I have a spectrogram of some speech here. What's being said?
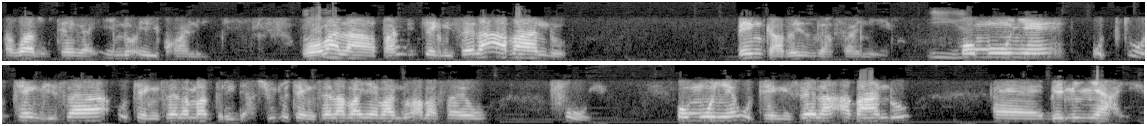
akwazi ukuthenga into eyiquality. Ngoba lapha sithengisela abantu bengigaba ezingafaniyo omunye ut- uthengisa uthengisela ama-breeders shuthi uthengisela abanye abantu abasayofuya. Omunye uthengisela abantu eh beminyanya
